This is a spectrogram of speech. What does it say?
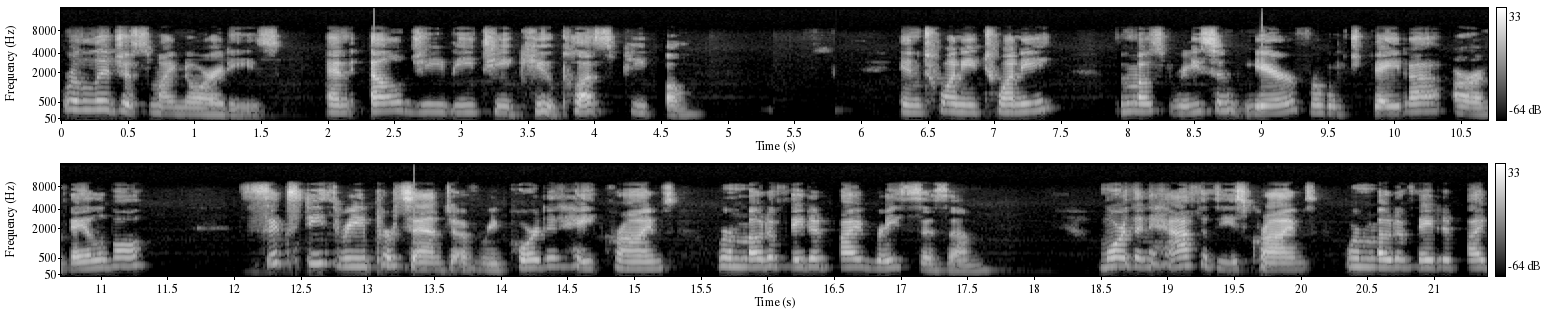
religious minorities, and LGBTQ plus people. In 2020, the most recent year for which data are available, 63% of reported hate crimes were motivated by racism. More than half of these crimes were motivated by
